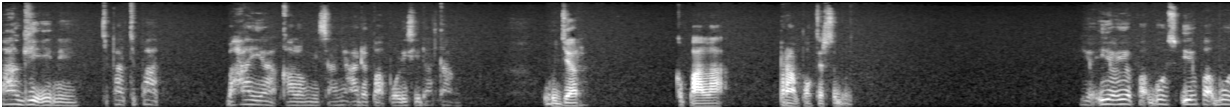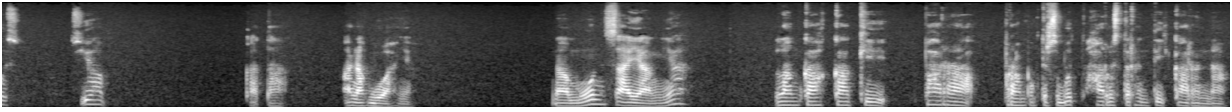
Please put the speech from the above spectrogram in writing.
pagi ini. Cepat cepat. Bahaya kalau misalnya ada pak polisi datang. Ujar kepala perampok tersebut Ya, iya, iya Pak Bos, iya Pak Bos. Siap. Kata anak buahnya. Namun sayangnya langkah kaki para perampok tersebut harus terhenti karena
